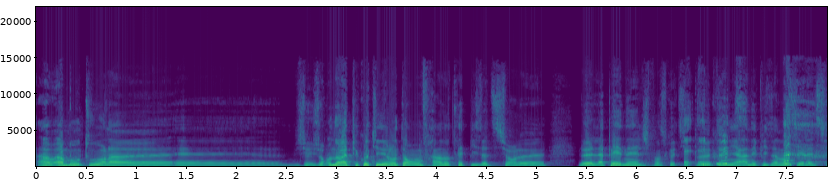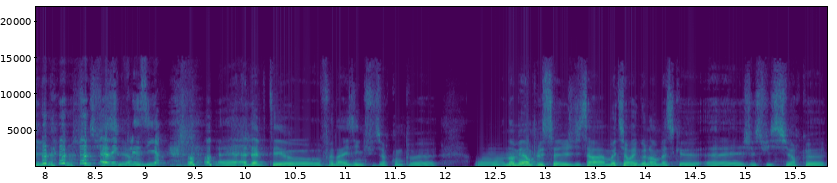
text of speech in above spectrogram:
un, un bon tour là. euh, je- je- on aurait pu continuer longtemps. On fera un autre épisode sur le, le- la PNL. Je pense que tu peux Écoute. tenir un épisode entier là-dessus. avec sûr. plaisir. Euh, adapté au, au fundraising, je suis sûr qu'on peut. On... Non, mais en plus, euh, je dis ça à moitié en rigolant parce que euh, je suis sûr que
